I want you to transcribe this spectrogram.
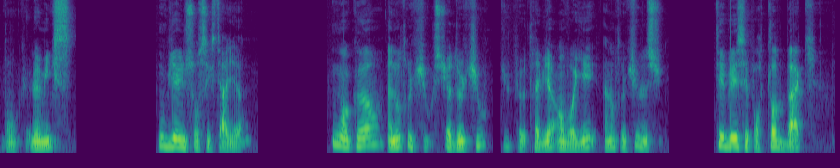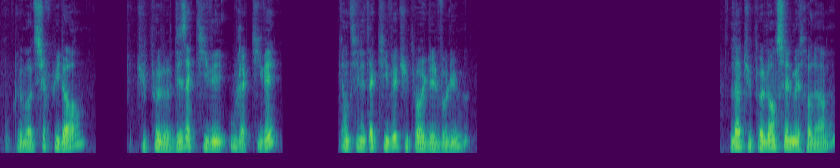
donc le mix, ou bien une source extérieure, ou encore un autre Q. Si tu as deux Q, tu peux très bien envoyer un autre Q dessus. TB, c'est pour talkback, donc le mode circuit d'or. Tu peux le désactiver ou l'activer. Quand il est activé, tu peux régler le volume. Là, tu peux lancer le métronome,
